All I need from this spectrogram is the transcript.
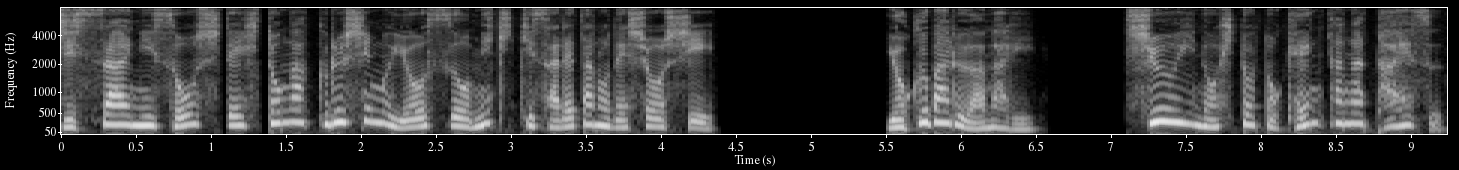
実際にそうして人が苦しむ様子を見聞きされたのでしょうし欲張るあまり周囲の人と喧嘩が絶えず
